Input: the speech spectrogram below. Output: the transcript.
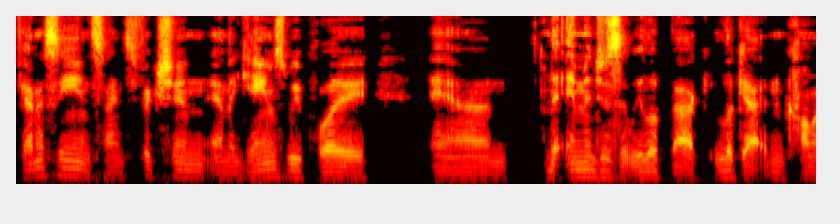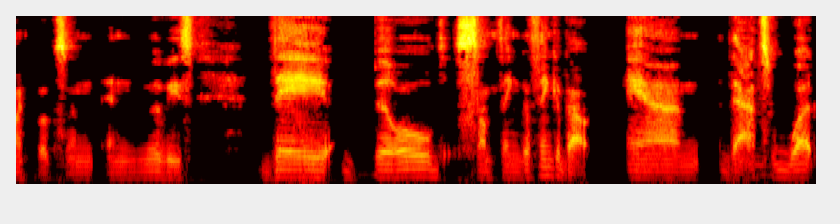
fantasy and science fiction and the games we play and the images that we look back, look at in comic books and, and movies, they build something to think about. And that's mm-hmm. what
